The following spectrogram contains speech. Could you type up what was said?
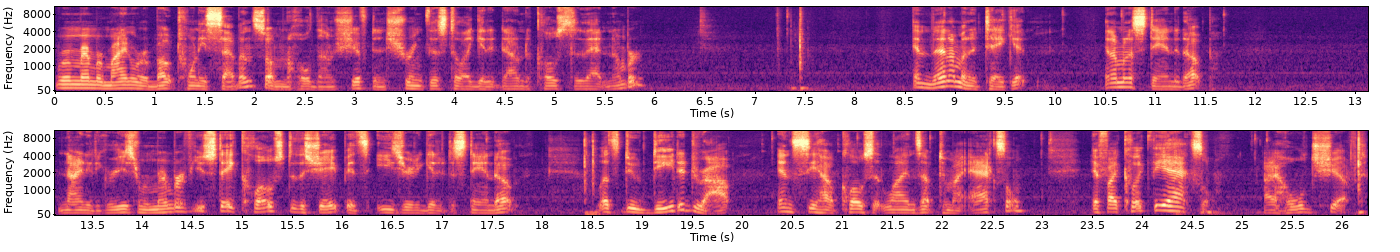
Remember mine were about 27, so I'm going to hold down shift and shrink this till I get it down to close to that number. And then I'm going to take it and I'm going to stand it up 90 degrees. Remember, if you stay close to the shape, it's easier to get it to stand up. Let's do D to drop and see how close it lines up to my axle. If I click the axle, I hold shift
